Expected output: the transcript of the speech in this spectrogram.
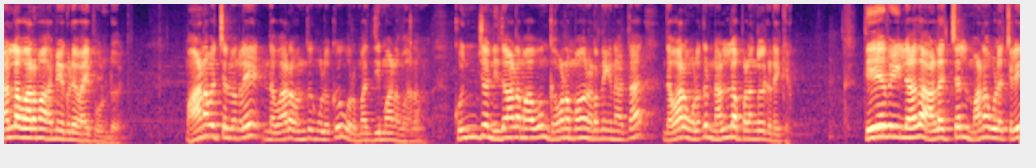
நல்ல வாரமாக அமையக்கூடிய வாய்ப்பு உண்டு. மாணவ செல்வங்களே இந்த வாரம் வந்து உங்களுக்கு ஒரு மத்தியமான வாரம். கொஞ்சம் நிதானமாகவும் கவனமாகவும் நடந்தீங்கன்னா தான் இந்த வாரம் உங்களுக்கு நல்ல பலங்கள் கிடைக்கும். தேவையில்லாத அலைச்சல் மன உளைச்சலை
